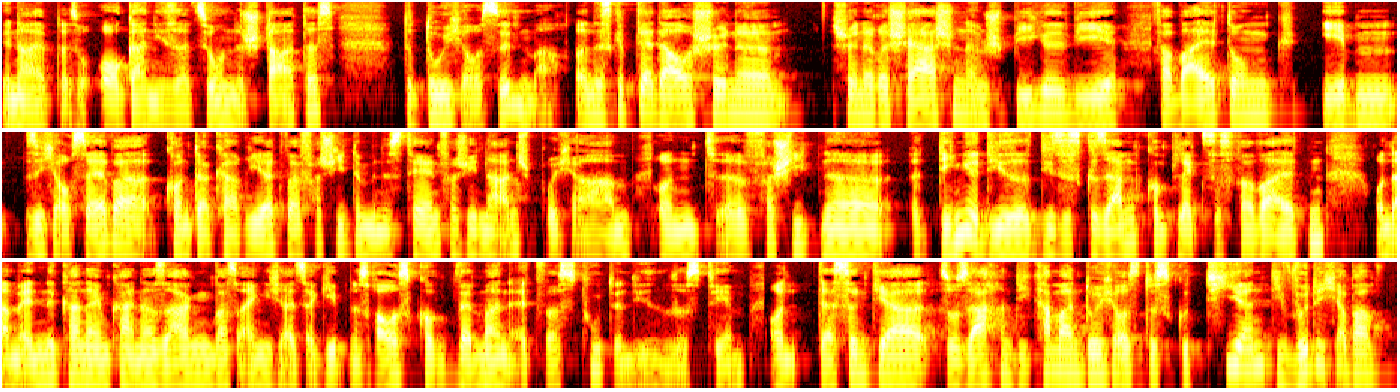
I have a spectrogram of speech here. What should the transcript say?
innerhalb der also Organisation des Staates das durchaus Sinn macht. Und es gibt ja da auch schöne schöne Recherchen im Spiegel, wie Verwaltung eben sich auch selber konterkariert, weil verschiedene Ministerien verschiedene Ansprüche haben und äh, verschiedene Dinge diese, dieses Gesamtkomplexes verwalten. Und am Ende kann einem keiner sagen, was eigentlich als Ergebnis rauskommt, wenn man etwas tut in diesem System. Und das sind ja so Sachen, die kann man durchaus diskutieren, die würde ich aber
